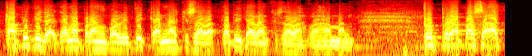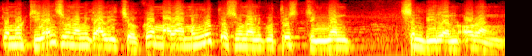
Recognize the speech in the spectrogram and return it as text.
tapi tidak karena perang politik karena kesalah tapi karena kesalahpahaman. Beberapa saat kemudian Sunan Kalijogo malah mengutus Sunan Kudus dengan sembilan orang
